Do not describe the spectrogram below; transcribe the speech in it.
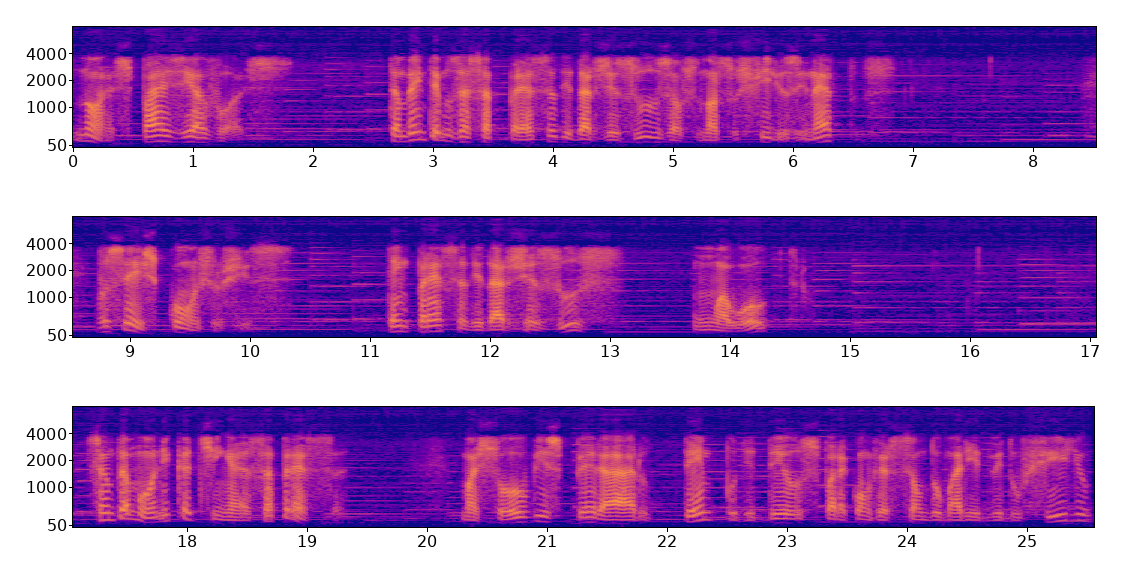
Nós, pais e avós, também temos essa pressa de dar Jesus aos nossos filhos e netos? Vocês, cônjuges, têm pressa de dar Jesus um ao outro? Santa Mônica tinha essa pressa, mas soube esperar o tempo de Deus para a conversão do marido e do filho,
